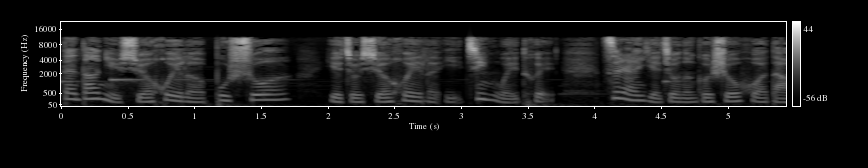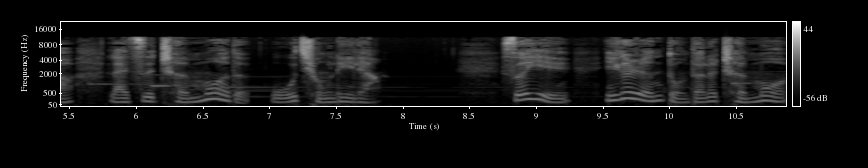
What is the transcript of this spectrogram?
但当你学会了不说，也就学会了以进为退，自然也就能够收获到来自沉默的无穷力量。所以，一个人懂得了沉默，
